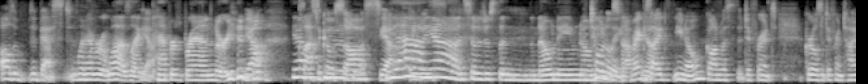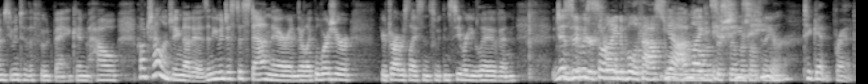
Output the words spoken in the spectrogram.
all the, the best. whatever it was, like Yeah. Pampers brand or you know, Yeah. yeah, Classico sauce, yeah. yeah, was- yeah. Instead of just the, the no name, no name totally stuff, right because yeah. i'd you know gone with the different girls at different times even to the food bank and how how challenging that is and even just to stand there and they're like well where's your your driver's license so we can see where you live and just As it if was you're so trying to pull a fast one yeah i'm like on the if system or she's something. here to get bread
